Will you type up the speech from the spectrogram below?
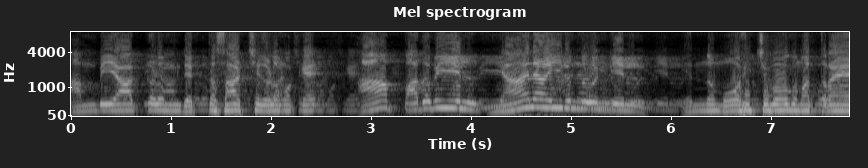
അമ്പിയാക്കളും രക്തസാക്ഷികളുമൊക്കെ ആ പദവിയിൽ ഞാനായിരുന്നുവെങ്കിൽ എന്ന് മോഹിച്ചു പോകുമത്രേ.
